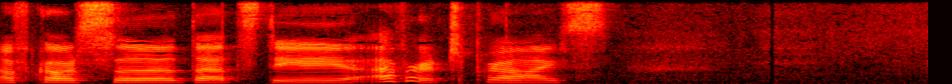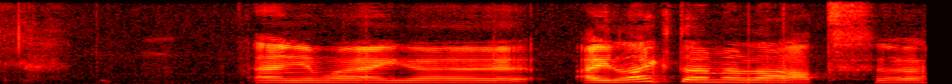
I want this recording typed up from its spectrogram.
of course, uh, that's the average price. Anyway, uh, I like them a lot, uh,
